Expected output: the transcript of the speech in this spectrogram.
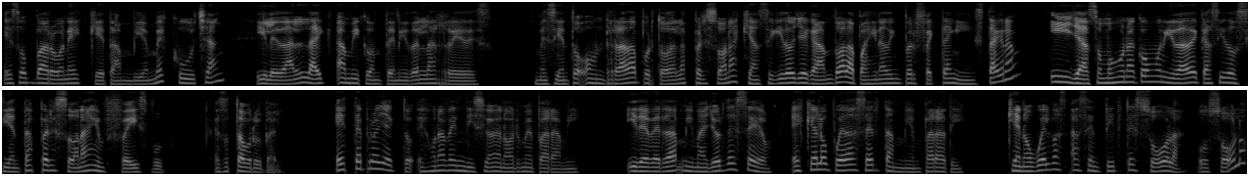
esos varones que también me escuchan y le dan like a mi contenido en las redes. Me siento honrada por todas las personas que han seguido llegando a la página de Imperfecta en Instagram y ya somos una comunidad de casi 200 personas en Facebook. Eso está brutal. Este proyecto es una bendición enorme para mí y de verdad mi mayor deseo es que lo pueda hacer también para ti. Que no vuelvas a sentirte sola o solo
